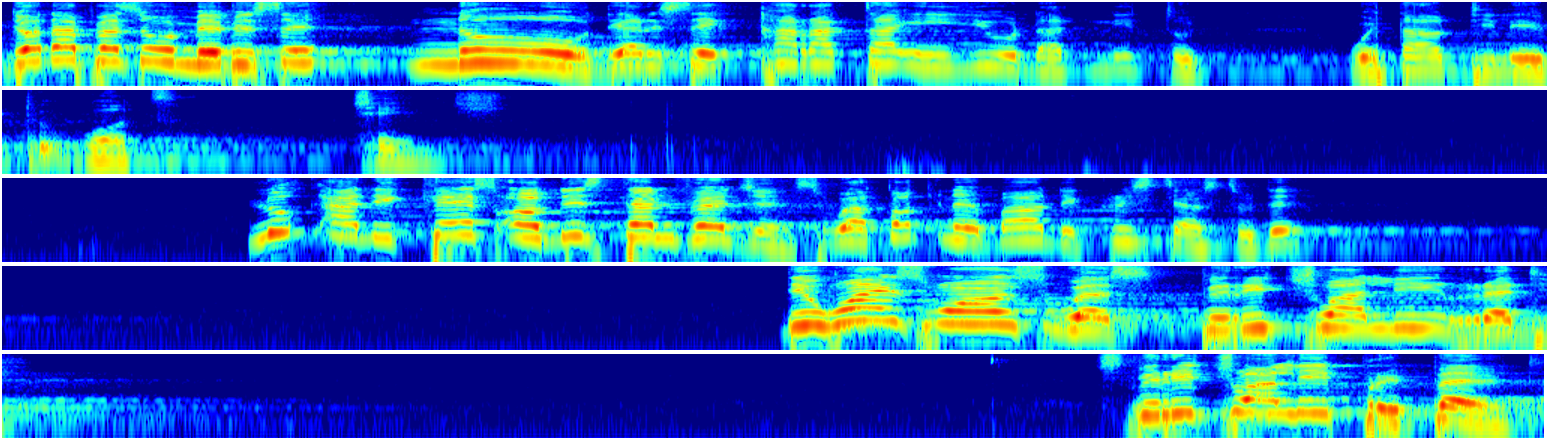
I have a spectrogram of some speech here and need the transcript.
The other person may be saying, no, there is a character in you that need to, without delay, do what? Change. Look at the case of these 10 virgins. We are talking about the Christians today. The wise ones were spiritually ready, spiritually prepared.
